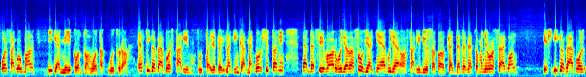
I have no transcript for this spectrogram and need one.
országokban igen mély ponton volt a kultúra. Ezt igazából Stalin tudta leginkább megvalósítani, nem beszélve arról, hogy az a szovjet nyelv ugye a Stalin időszak alatt lett bevezetve Magyarországon, és igazából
